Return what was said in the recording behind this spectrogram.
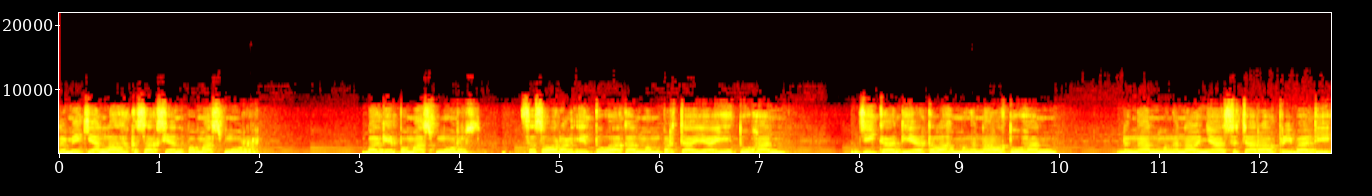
Demikianlah kesaksian pemazmur. Bagi pemazmur, seseorang itu akan mempercayai Tuhan jika dia telah mengenal Tuhan dengan mengenalnya secara pribadi.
